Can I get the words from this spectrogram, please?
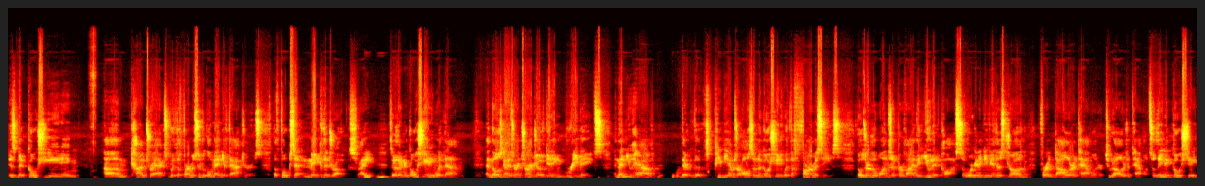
is negotiating um, contracts with the pharmaceutical manufacturers, the folks that make the drugs, right? Mm-hmm. So they're negotiating with them, and those guys are in charge of getting rebates. And then you have the PBMs are also negotiating with the pharmacies. Those are the ones that provide the unit cost. So we're going to give you this drug for a dollar a tablet or two dollars a tablet. So they negotiate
